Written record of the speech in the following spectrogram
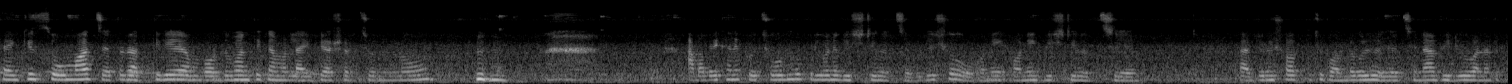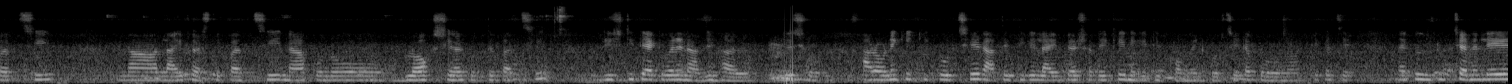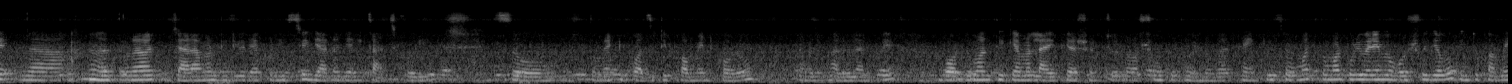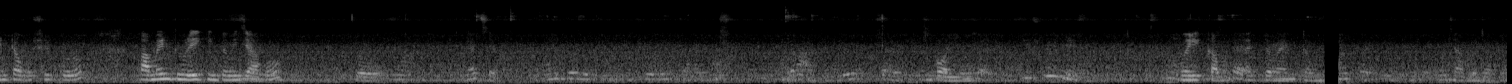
Thank you so much এত রাত্রিরে বর্ধমান থেকে আমার লাইফে আসার জন্য। আমাদের এখানে প্রচণ্ড পরিমাণে বৃষ্টি হচ্ছে, বুঝেছ? অনেক অনেক বৃষ্টি হচ্ছে। তার জন্য সব কিছু গণ্ডগোল হয়ে যাচ্ছে। না ভিডিও বানাতে পারছি, না লাইভ আসতে পারছি, না কোনো ব্লগ শেয়ার করতে পারছি। বৃষ্টিতে একেবারে নাজেহাল, বুঝেছ? আর অনেকে কি করছে, রাতের দিকে লাইভে আসা দেখে নেগেটিভ কমেন্ট করছে, এটা করো না, ঠিক আছে? দেখো ইউটিউব চ্যানেলে তোমরা যারা আমার ভিডিও দেখো, নিশ্চয়ই জানো যে আমি কাজ করি। সো তোমরা একটু পজিটিভ কমেন্ট করো, তাহলে ভালো লাগবে। বর্ধমান থেকে আমার লাইফে আসার জন্য অসংখ্য ধন্যবাদ। থ্যাংক ইউ সো মাচ তোমার পরিবারে আমি অবশ্যই যাব, কিন্তু কমেন্টটা অবশ্যই করো। কমেন্ট ধরেই কিন্তু আমি যাব। তো, ঠিক আছে? বলো। ওয়েলকাম একদম একদম। যাব যাব।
